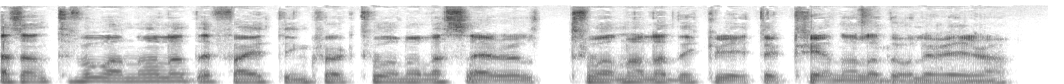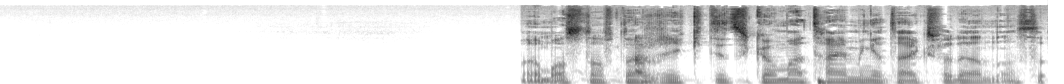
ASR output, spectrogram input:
Alltså han 2-0 Fighting Croc, 2-0 Cyril, 2-0 Creator, 3-0 Olivera. Man måste ha haft en All... riktigt skumma timing attacks för den alltså.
